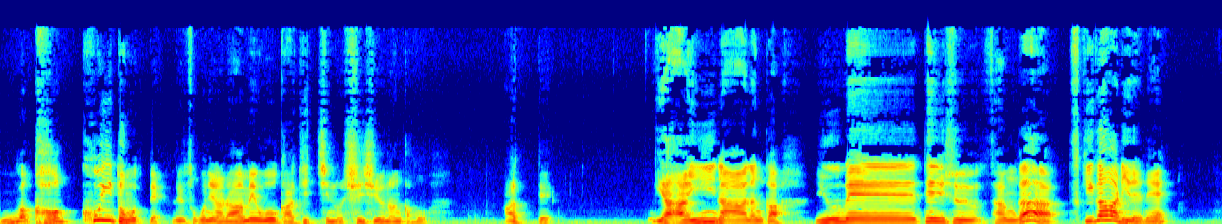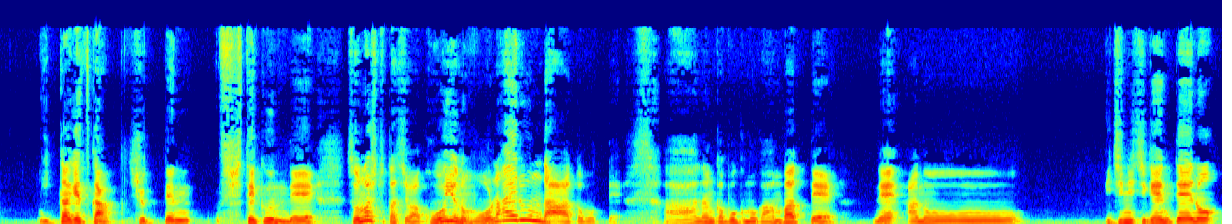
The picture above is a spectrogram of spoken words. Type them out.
うわ、かっこいいと思って。で、そこにはラーメンウォーカーキッチンの刺繍なんかもあって。いやー、いいなー。なんか、有名店主さんが月替わりでね、1ヶ月間出店してくんで、その人たちはこういうのもらえるんだと思って。あー、なんか僕も頑張って、ね、あのー、1日限定の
